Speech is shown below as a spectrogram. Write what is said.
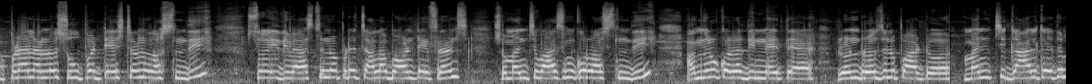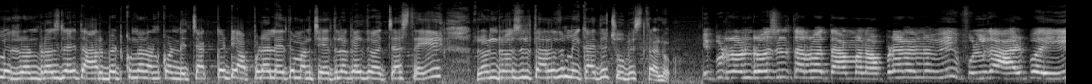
అప్పడాలలో సూపర్ టేస్ట్ అనేది వస్తుంది. సో ఇది వేస్తున్నప్పుడే చాలా బాగుంటాయి ఫ్రెండ్స్. సో మంచి వాసన కూడా వస్తుంది. అందరూ కూడా దీన్ని అయితే రెండు రోజుల పాటు మంచి గాలికి అయితే మీరు రెండు రోజులు అయితే ఆరబెట్టుకున్నారు అనుకోండి చక్కటి అప్పడాలు అయితే మన చేతిలోకి అయితే వచ్చేస్తాయి. రెండు రోజుల తర్వాత మీకు అయితే చూపిస్తాను. ఇప్పుడు రెండు రోజుల తర్వాత మన అప్పడాలన్నవి ఫుల్గా ఆరిపోయి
